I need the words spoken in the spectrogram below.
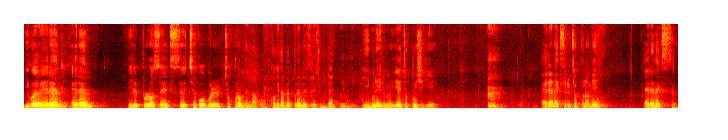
이거요 ln ln 1 플러스 x 제곱을 적분하면 된다고. 거기다 몇 분의 몇을 해주면 돼? 2분의 2분의 1이면 얘 적분식이 ln x를 적분하면 ln x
